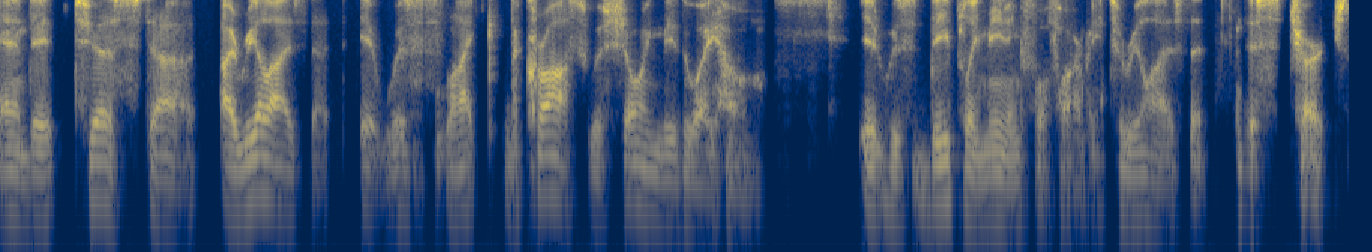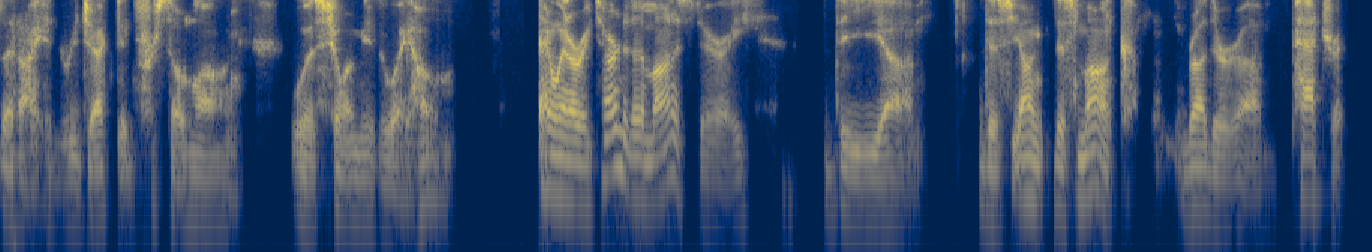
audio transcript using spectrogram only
and it just uh, I realized that it was like the cross was showing me the way home. It was deeply meaningful for me to realize that this church that I had rejected for so long was showing me the way home. And when I returned to the monastery, the uh, this young this monk, brother uh, Patrick,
